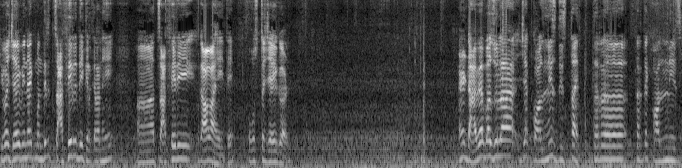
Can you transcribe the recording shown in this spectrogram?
किंवा जय विनायक मंदिर चाफेरी देखील कारण हे चाफेरी गाव आहे इथे पोस्ट जयगड आणि डाव्या बाजूला ज्या कॉलनीज दिसत आहेत तर तर त्या कॉलनीज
